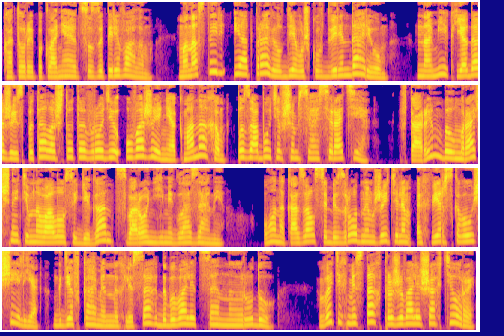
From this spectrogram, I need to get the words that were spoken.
которой поклоняются за перевалом. Монастырь и отправил девушку в Дверендариум. На миг я даже испытала что-то вроде уважения к монахам, позаботившимся о сироте. Вторым был мрачный темноволосый гигант с вороньими глазами — он оказался безродным жителем Эхверского ущелья, где в каменных лесах добывали ценную руду. В этих местах проживали шахтеры,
